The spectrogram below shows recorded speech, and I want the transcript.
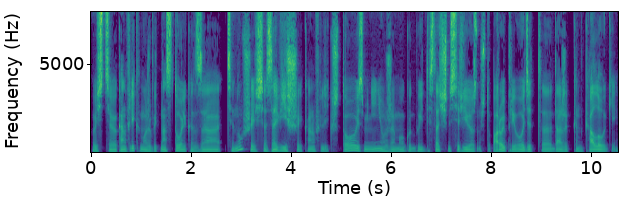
То есть э, конфликт может быть настолько затянувшийся, зависший конфликт, что изменения уже могут быть достаточно серьезны, что порой приводит э, даже к онкологии.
